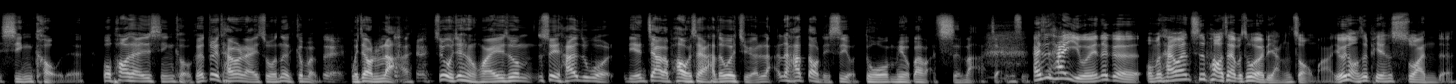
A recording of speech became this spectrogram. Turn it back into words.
辛口的。或泡菜是辛口，可是对台湾人来说，那个根本不叫辣，所以我就很怀疑说，所以他如果连加了泡菜，他都会觉得辣，那他到底是有多没有办法吃辣这样子？还是他以为那个我们台湾吃泡菜不是会有两种嘛？有一种是偏酸的，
